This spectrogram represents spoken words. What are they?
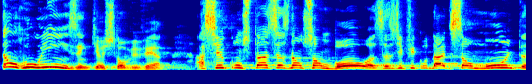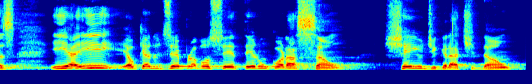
tão ruins em que eu estou vivendo? As circunstâncias não são boas, as dificuldades são muitas, e aí eu quero dizer para você: ter um coração cheio de gratidão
